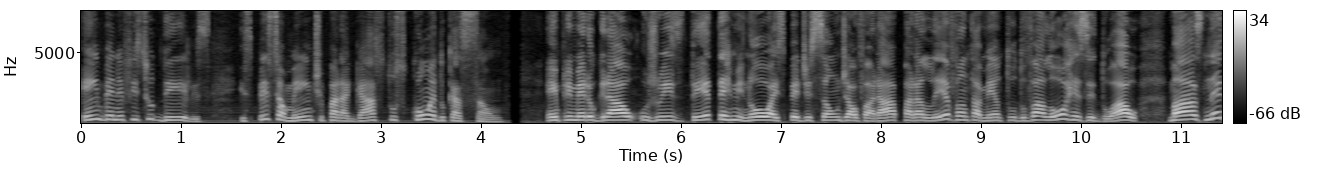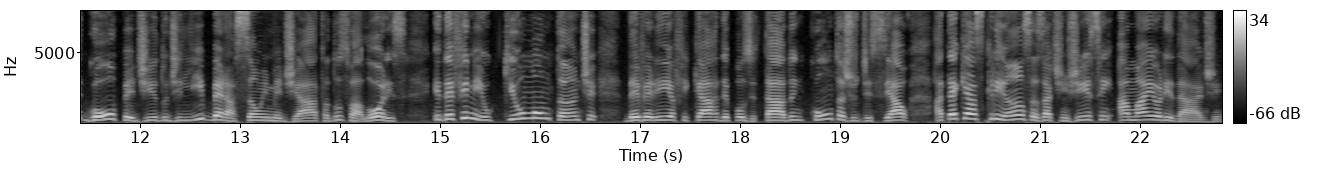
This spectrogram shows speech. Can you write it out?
em benefício deles, especialmente para gastos com educação. Em primeiro grau, o juiz determinou a expedição de alvará para levantamento do valor residual, mas negou o pedido de liberação imediata dos valores e definiu que o montante deveria ficar depositado em conta judicial até que as crianças atingissem a maioridade.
